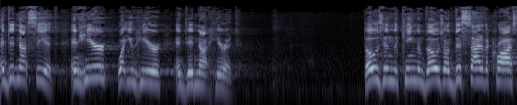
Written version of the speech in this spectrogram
and did not see it, and hear what you hear and did not hear it. Those in the kingdom, those on this side of the cross,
